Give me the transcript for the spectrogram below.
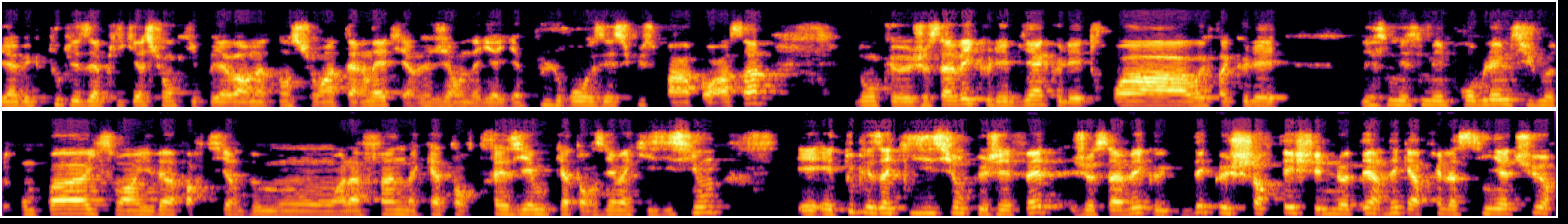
Et avec toutes les applications qu'il peut y avoir maintenant sur Internet, il n'y a, a, a, plus de grosses excuses par rapport à ça. Donc, euh, je savais que les biens, que les trois, ouais, enfin, que les, mes, mes, problèmes, si je me trompe pas, ils sont arrivés à partir de mon, à la fin de ma 14, 13e ou 14e acquisition. Et, toutes les acquisitions que j'ai faites, je savais que dès que je sortais chez le notaire, dès qu'après la signature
